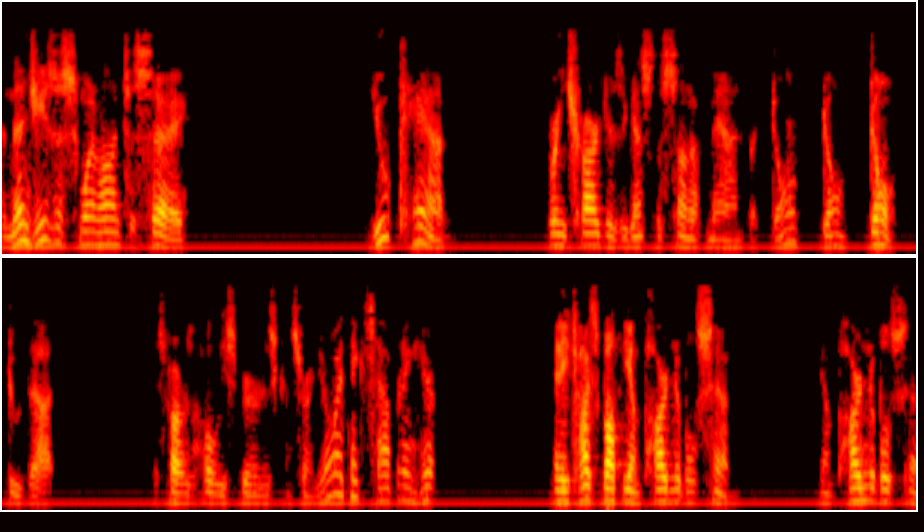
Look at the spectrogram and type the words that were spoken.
And then Jesus went on to say, you can bring charges against the Son of Man, but don't, don't, don't do that as far as the Holy Spirit is concerned. You know what I think is happening here? And he talks about the unpardonable sin. The unpardonable sin.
